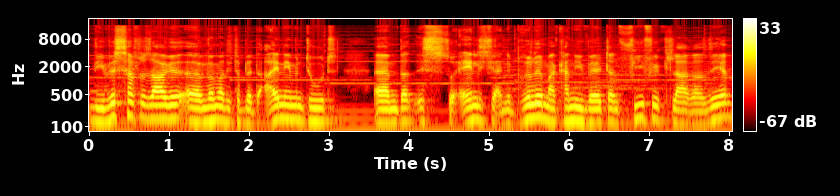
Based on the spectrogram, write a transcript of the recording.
die Wissenschaftler sagen, äh, wenn man die Tablette einnehmen tut, ähm, das ist so ähnlich wie eine Brille. Man kann die Welt dann viel, viel klarer sehen.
